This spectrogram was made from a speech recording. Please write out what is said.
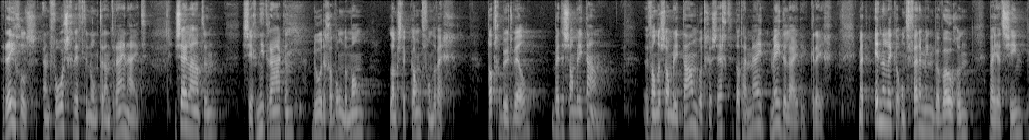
regels en voorschriften omtrent reinheid. Zij laten zich niet raken door de gewonde man langs de kant van de weg. Dat gebeurt wel bij de Samaritaan. Van de Samaritaan wordt gezegd dat hij medelijden kreeg, met innerlijke ontferming bewogen bij het zien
